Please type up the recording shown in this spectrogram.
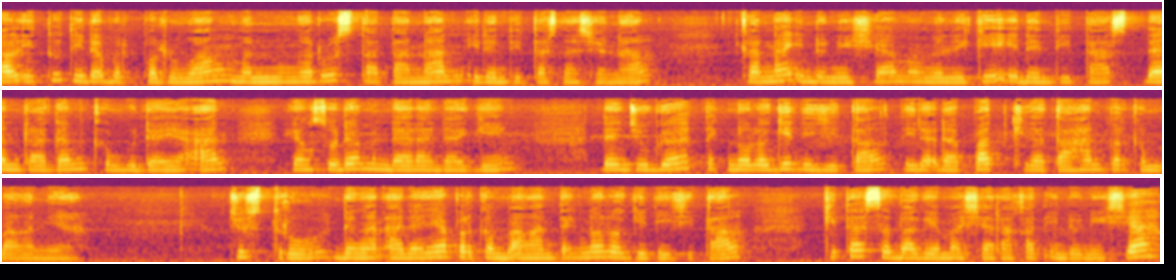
hal itu tidak berpeluang mengerus tatanan identitas nasional karena Indonesia memiliki identitas dan ragam kebudayaan yang sudah mendarah daging dan juga teknologi digital tidak dapat kita tahan perkembangannya. Justru dengan adanya perkembangan teknologi digital, kita sebagai masyarakat Indonesia,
